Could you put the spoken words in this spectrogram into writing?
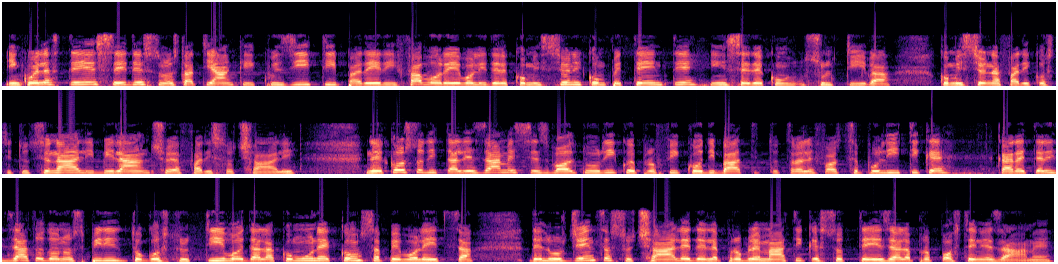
In quella sede sono stati anche acquisiti i pareri favorevoli delle commissioni competenti in sede consultiva, Commissione Affari Costituzionali, Bilancio e Affari Sociali. Nel corso di tale esame si è svolto un ricco e proficuo dibattito tra le forze politiche caratterizzato da uno spirito costruttivo e dalla comune consapevolezza dell'urgenza sociale e delle problematiche sottese alla proposta in esame.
